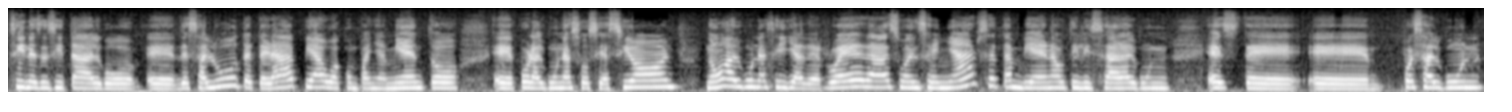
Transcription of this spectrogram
si necesita algo eh, de salud, de terapia o acompañamiento eh, por alguna asociación, ¿no? Alguna silla de ruedas o enseñarse también a utilizar algún, este, eh, pues algún,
